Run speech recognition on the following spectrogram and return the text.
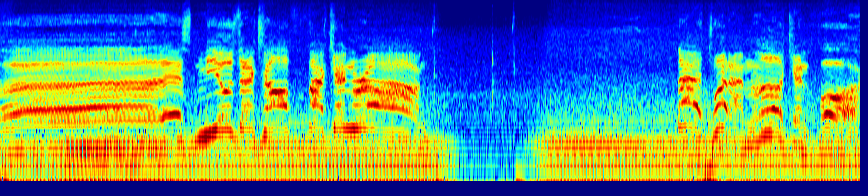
Uh, this music's all fucking wrong! That's what I'm looking for!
